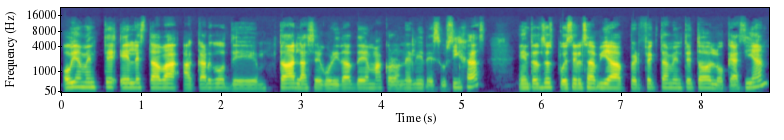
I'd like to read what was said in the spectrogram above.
Obviamente él estaba a cargo de toda la seguridad de Emma Coronel y de sus hijas, entonces pues él sabía perfectamente todo lo que hacían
